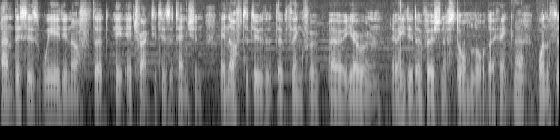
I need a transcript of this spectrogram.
and this is weird enough that it attracted his attention enough to do the, the thing for uh. Uh, he did a version of Stormlord, I think, Yeah. one of the,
